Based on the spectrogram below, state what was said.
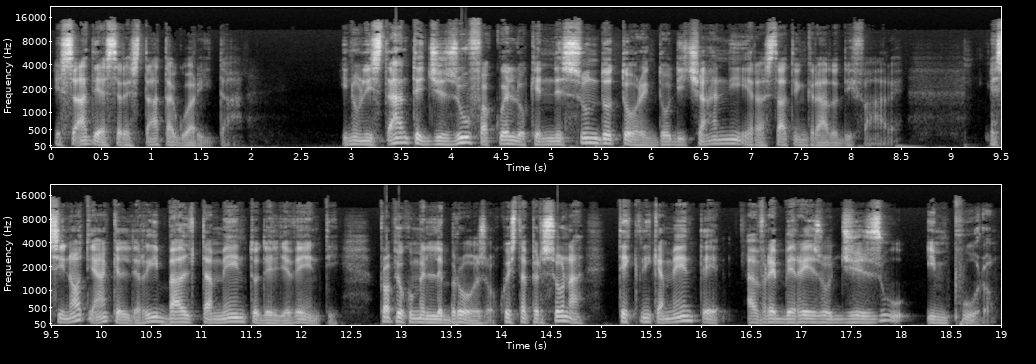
e sa di essere stata guarita. In un istante Gesù fa quello che nessun dottore in dodici anni era stato in grado di fare. E si noti anche il ribaltamento degli eventi, proprio come il lebroso. Questa persona tecnicamente avrebbe reso Gesù impuro.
